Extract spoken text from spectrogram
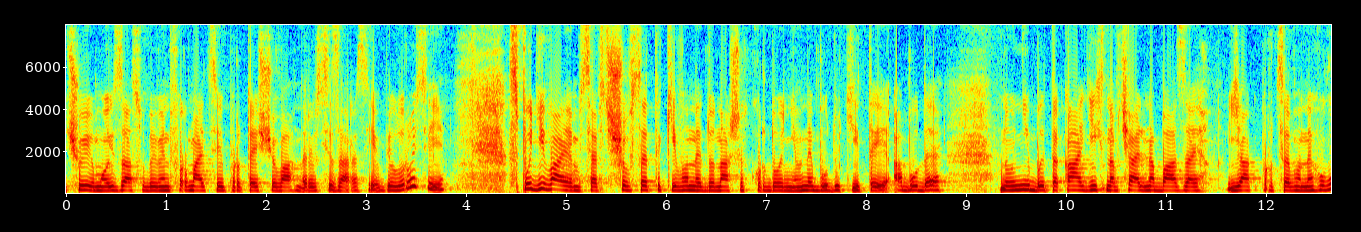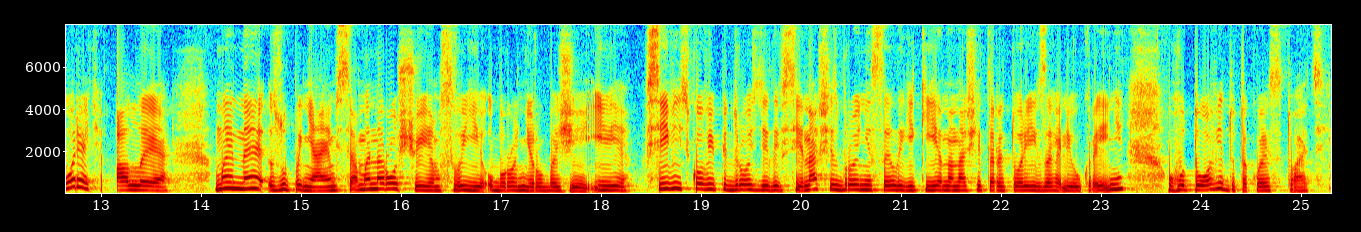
Чуємо із засобів інформації про те, що вагнерівці зараз є в Білорусі. Сподіваємося, що все-таки вони до наших кордонів не будуть йти, а буде ну, ніби така їх навчальна база, як про це вони говорять. Але ми не зупиняємося, ми нарощуємо свої оборонні рубежі. І всі військові підрозділи, всі наші збройні сили, які є на нашій території, взагалі Україні, готові до такої ситуації.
